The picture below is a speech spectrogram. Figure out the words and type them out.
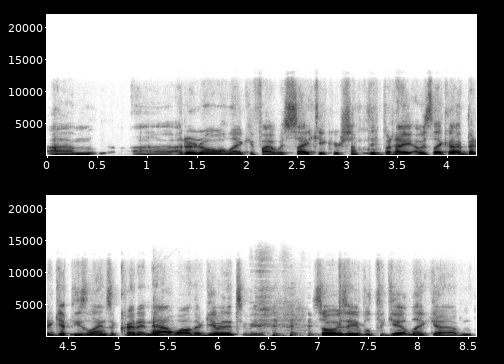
um uh, I don't know, like if I was psychic or something, but I, I was like, oh, I better get these lines of credit now while they're giving it to me. so I was able to get like, um,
